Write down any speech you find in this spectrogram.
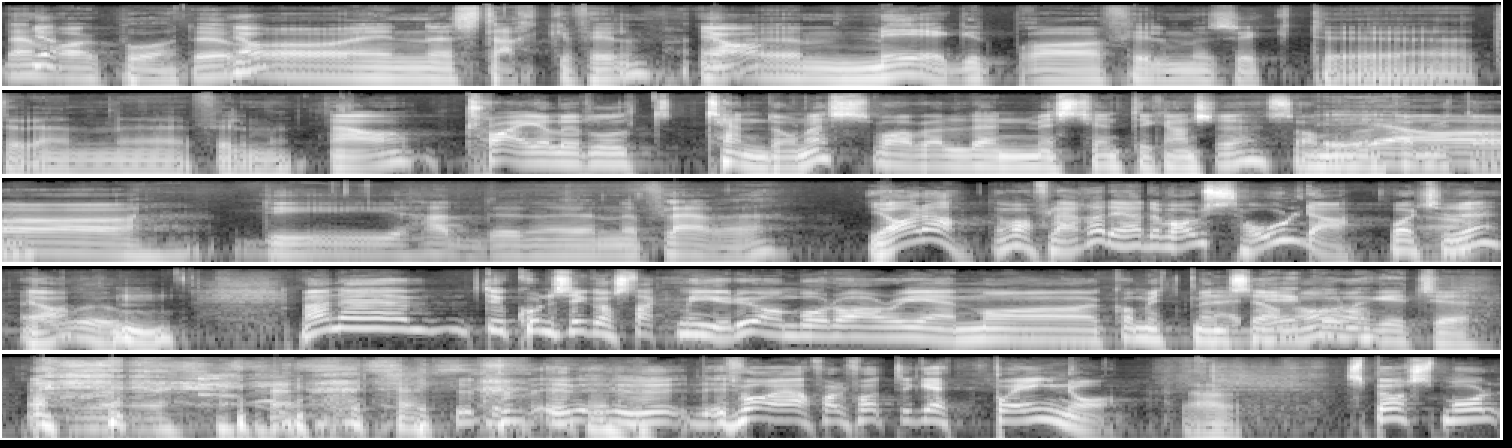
den Ja. var jeg på. Det Ja. var en sterk film. Ja. Meget bra filmmusikk til, til den filmen. Ja. 'Try a Little Tenderness' var vel den mest kjente, kanskje? Ja, de hadde flere. Ja da, det var flere der. Det var jo soul, da. Var ikke det? Ja. jo, jo. Mm. Men uh, du kunne sikkert snakket mye du om både R.E.M. og Commitments Nei, det kunne jeg ikke. Du har iallfall fått deg ett poeng nå. Ja. Spørsmål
